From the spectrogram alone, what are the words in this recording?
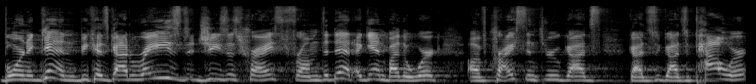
born again because God raised Jesus Christ from the dead. Again, by the work of Christ and through God's, God's, God's power,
